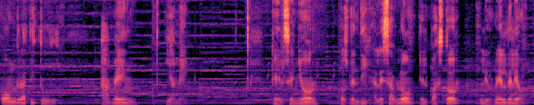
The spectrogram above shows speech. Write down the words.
con gratitud. Amén y amén. Que el Señor los bendiga. Les habló el pastor Leonel de León.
